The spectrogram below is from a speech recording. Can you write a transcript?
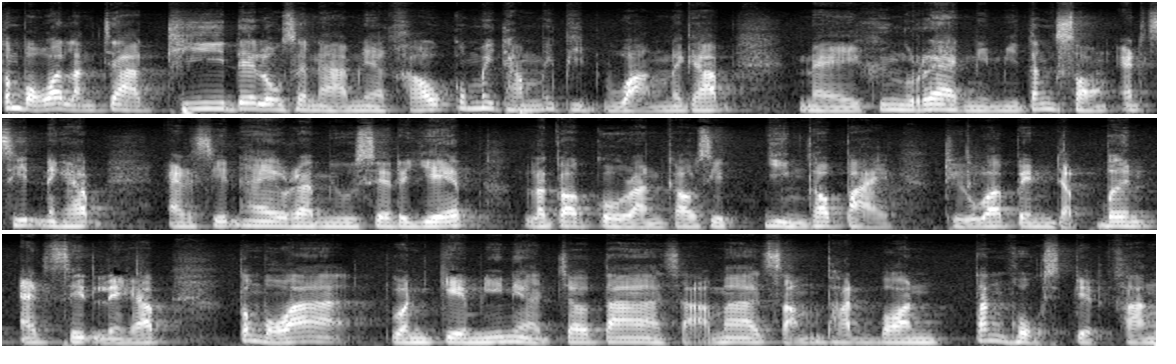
ต้องบอกว่าหลังจากที่ได้ลงสนามเนี่ยเขาก็ไม่ทำให้ผิดหวังนะครับ ในครึ่งแรกนี่มีตั้ง 2 แอดซิสนะครับ แอดซิสให้รามิวเซเดเยฟแล้วก็โกรันเกาซิตยิงเข้าไป ถือว่าเป็นดับเบิลแอดซิสเลยครับ ต้องบอกว่าวันเกมนี้เนี่ยเจ้าต้าสามารถสัมผัสบอลตั้ง 67 ครั้ง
